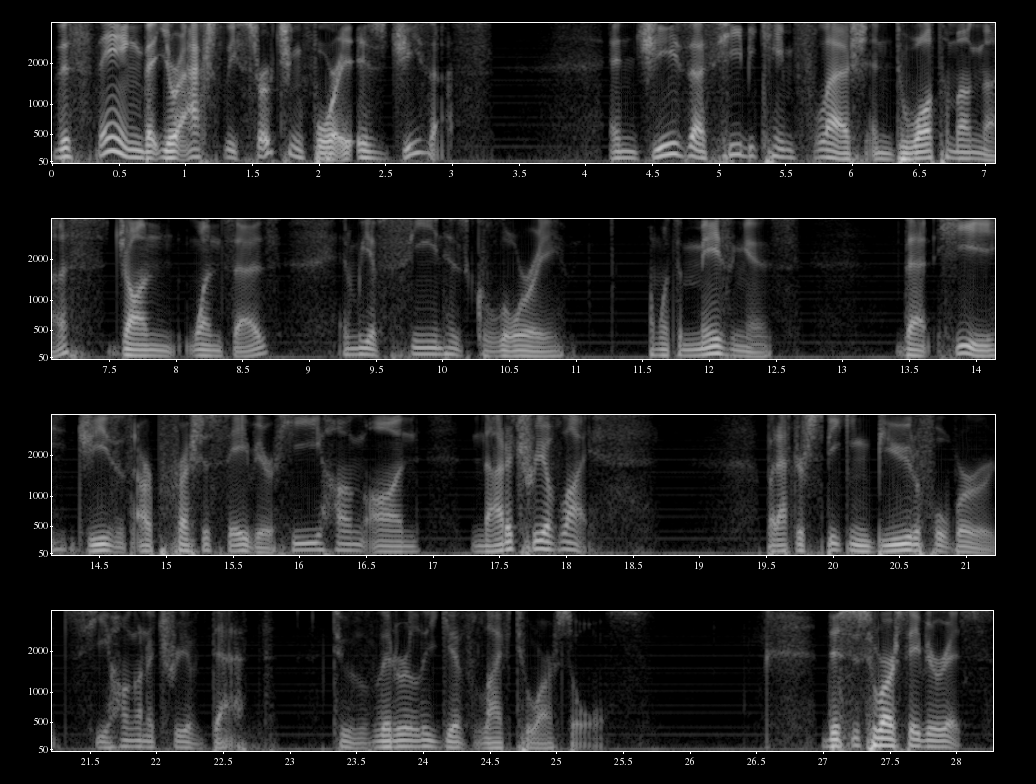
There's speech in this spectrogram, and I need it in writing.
this thing that you're actually searching for is Jesus. And Jesus, he became flesh and dwelt among us, John 1 says, and we have seen his glory. And what's amazing is that he, Jesus, our precious Savior, he hung on not a tree of life, but after speaking beautiful words, he hung on a tree of death to literally give life to our souls. This is who our Savior is.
